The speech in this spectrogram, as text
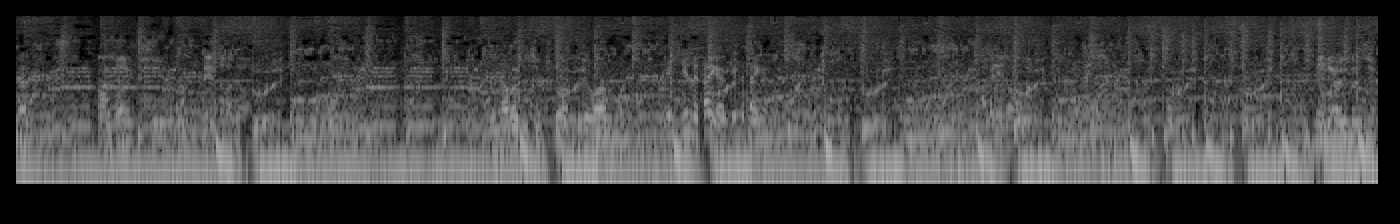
Tel. Fazla bir şey. Razor'a devam. Beni alabilecek şu an biri var mı? The tiger, kill the tiger. Beni öldürecek.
